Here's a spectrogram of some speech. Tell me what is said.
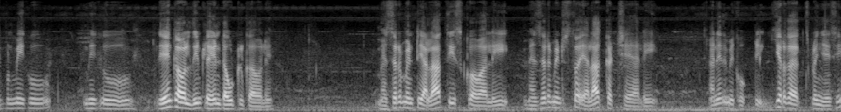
ఇప్పుడు మీకు మీకు ఏం కావాలి? దీంట్లో ఏం డౌట్లు కావాలి? మెజర్మెంట్ ఎలా తీసుకోవాలి? మెజర్మెంట్స్తో ఎలా కట్ చేయాలి? అనేది మీకు క్లియర్గా ఎక్స్ప్లెయిన్ చేసి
